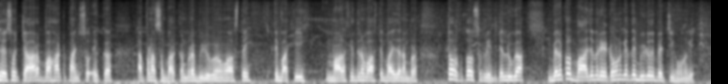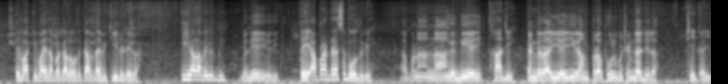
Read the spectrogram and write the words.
604 62501 ਆਪਣਾ ਸੰਪਰਕ ਨੰਬਰ ਹੈ ਵੀਡੀਓ ਬਣਾਉਣ ਵਾਸਤੇ। ਤੇ ਬਾਕੀ ਮਾਲ ਖਰੀਦਣ ਵਾਸਤੇ ਬਾਈ ਦਾ ਨੰਬਰ ਤੁਰਤ ਤੋਂ ਸਕਰੀਨ ਤੇ ਚੱਲੂਗਾ। ਬਿਲਕੁਲ ਵਾਜਬ ਰੇਟ ਹੋਣਗੇ ਤੇ ਵੀਡੀਓ ਦੇ ਵਿੱਚ ਹੀ ਹੋਣਗੇ। ਤੇ ਬਾਕੀ ਬਾਈ ਨਾਲ ਆਪਾਂ ਗੱਲਬਾਤ ਕਰਦੇ ਆ ਵੀ ਕੀ ਡਿਟੇਲ ਆ। ਕੀ ਹਾਲ ਆ ਬਾਈ ਗੱਗੀ? ਵਧੀਆ ਜੀ ਵਧੀਆ। ਤੇ ਆਪਣਾ ਐਡਰੈਸ ਬੋਲ ਦਗੇ ਆਪਣਾ ਨਾਂ ਗੱਗੀ ਹੈ ਜੀ। ਹਾਂਜੀ। ਪਿੰਡ ਰਾਈ ਹੈ ਜੀ ਰਾਮਪੁਰਾ ਫੂਲ ਬਠਿੰਡਾ ਜ਼ਿਲ੍ਹਾ। ਠੀਕ ਆ ਜੀ।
